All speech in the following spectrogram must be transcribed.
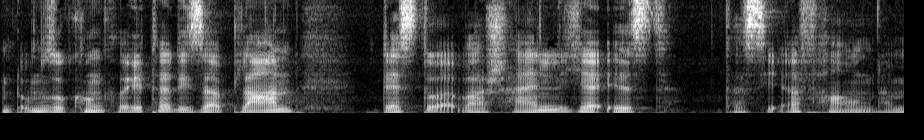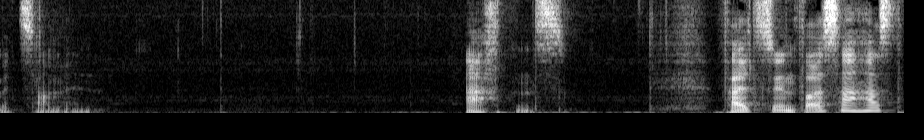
Und umso konkreter dieser Plan, desto wahrscheinlicher ist, dass sie Erfahrung damit sammeln. Achtens. Falls du Interesse hast,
